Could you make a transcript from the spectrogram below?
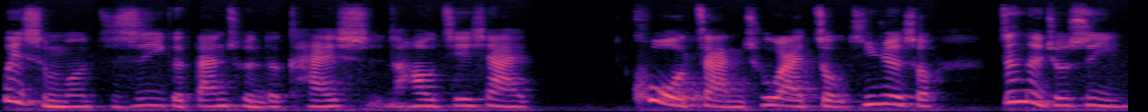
为什么只是一个单纯的开始，然后接下来扩展出来走进去的时候，真的就是一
